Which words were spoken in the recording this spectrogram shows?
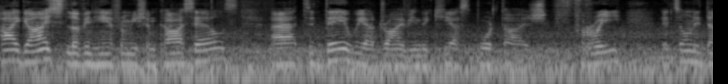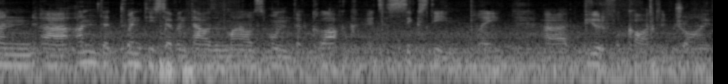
Hi guys, Lovin here from Evesham Car Sales. Uh, today we are driving the Kia Sportage 3. It's only done uh, under 27,000 miles on the clock. It's a 16 plate, uh, beautiful car to drive,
